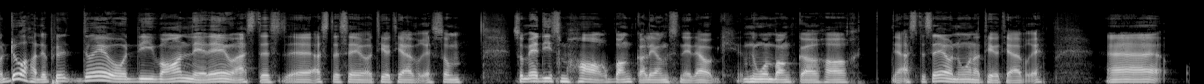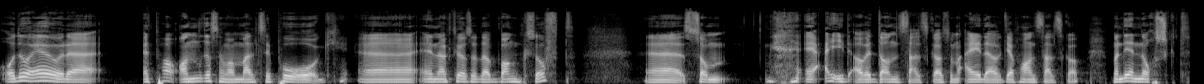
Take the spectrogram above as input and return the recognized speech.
Og da, hadde, da, er jo de vanlige, det er jo STC, STC og TOT Evry, som, som, er de som har bankalliansen i dag. Noen banker har STC, og noen har TOT Evry. Uh, og da er jo det et par andre som har meldt seg på òg. Eh, en aktør som heter Banksoft, eh, som er eid av et dansk selskap som er eid av et japansk selskap, men det er norskt.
